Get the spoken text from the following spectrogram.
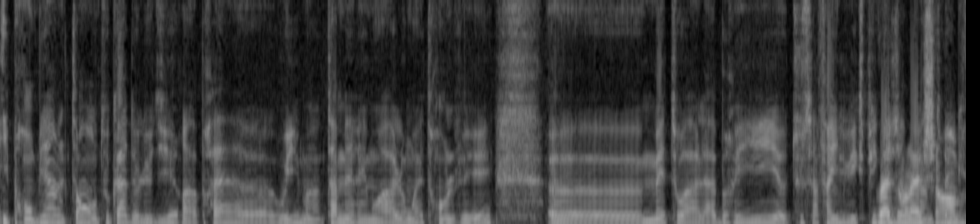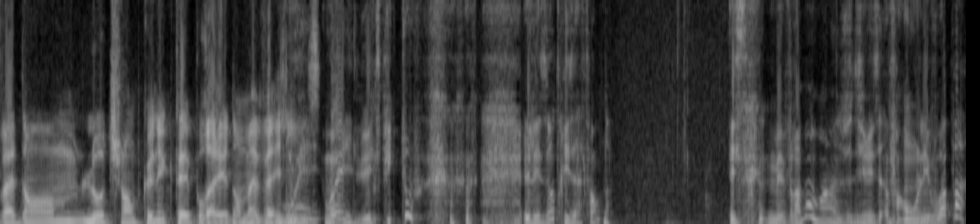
il prend bien le temps, en tout cas, de lui dire après, euh, oui, ben, ta mère et moi allons être enlevés, euh, mets-toi à l'abri, euh, tout ça. Enfin, il lui explique. Va dans la chambre, trucs. va dans l'autre chambre connectée pour aller dans ma valise. Ouais, ouais, il lui explique tout. et les autres, ils attendent. Et mais vraiment, hein, je dirais, enfin, on les voit pas,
